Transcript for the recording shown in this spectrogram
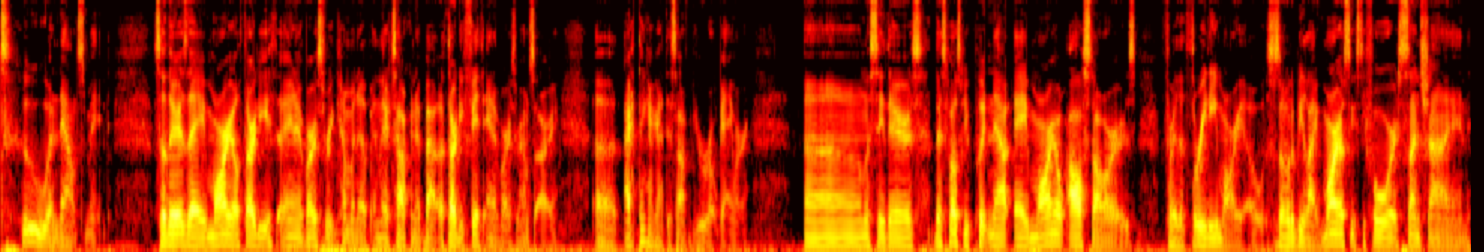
2 announcement so there's a mario 30th anniversary coming up and they're talking about a 35th anniversary i'm sorry uh i think i got this off eurogamer um, let's see. There's they're supposed to be putting out a Mario All Stars for the 3D Mario's. So it'll be like Mario 64, Sunshine,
